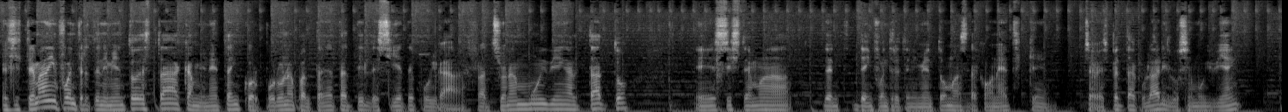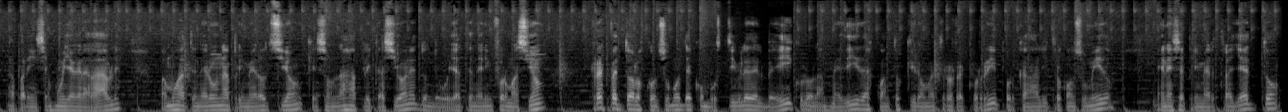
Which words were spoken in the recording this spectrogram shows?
El sistema de infoentretenimiento de esta camioneta incorpora una pantalla táctil de 7 pulgadas. Reacciona muy bien al tacto. Es sistema de, de infoentretenimiento Mazda Connect que se ve espectacular y luce muy bien. La apariencia es muy agradable. Vamos a tener una primera opción que son las aplicaciones donde voy a tener información respecto a los consumos de combustible del vehículo, las medidas, cuántos kilómetros recorrí por cada litro consumido en ese primer trayecto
